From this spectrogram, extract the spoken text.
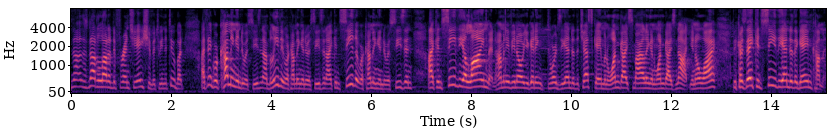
not, there's not a lot of differentiation between the two. But I think we're coming into a season. I'm believing we're coming into a season. I can see that we're coming into a season. I can see the alignment. How many of you know you're getting towards the end of the chess game and one guy's smiling and one guy's not? You know why? Because they can see the end of the game coming.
